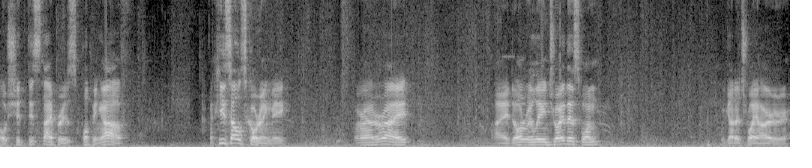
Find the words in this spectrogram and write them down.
Oh shit, this sniper is popping off. And he's outscoring me. Alright, alright. I don't really enjoy this one. We gotta try harder.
